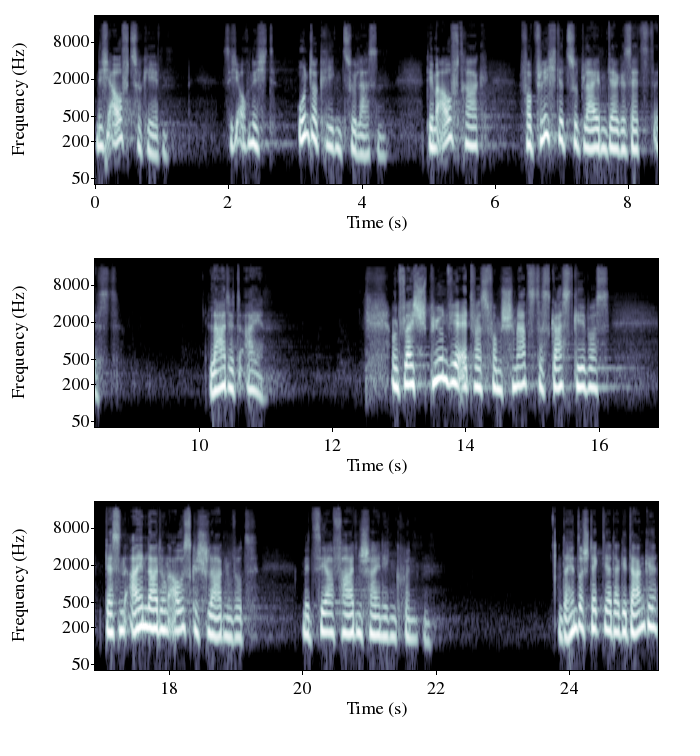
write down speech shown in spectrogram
nicht aufzugeben, sich auch nicht unterkriegen zu lassen, dem Auftrag verpflichtet zu bleiben, der gesetzt ist. Ladet ein. Und vielleicht spüren wir etwas vom Schmerz des Gastgebers, dessen Einladung ausgeschlagen wird mit sehr fadenscheinigen Gründen. Und dahinter steckt ja der Gedanke,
